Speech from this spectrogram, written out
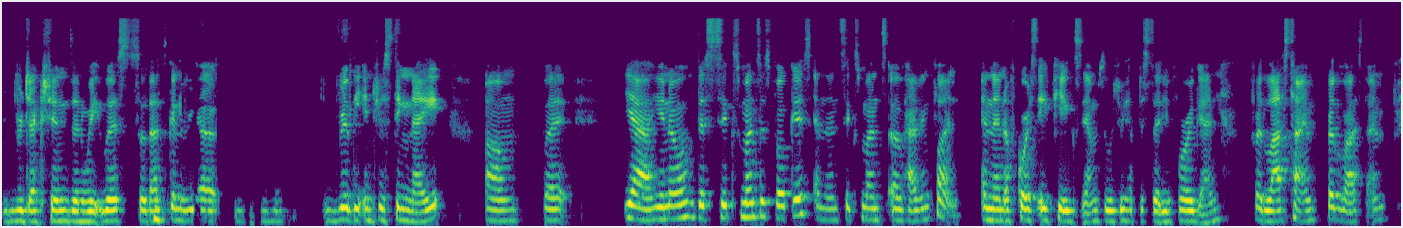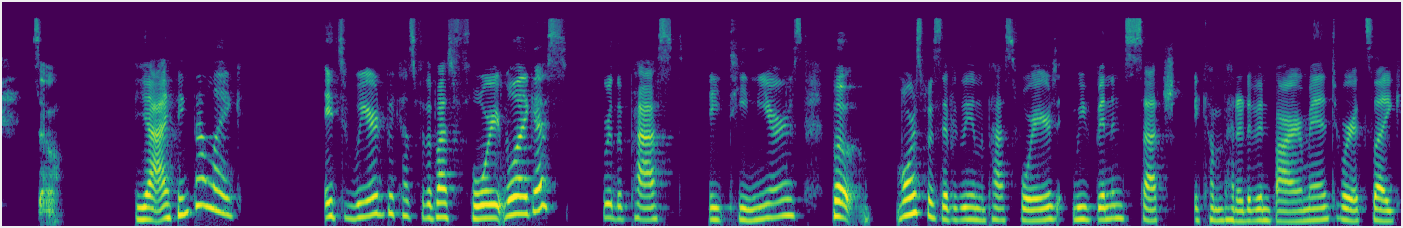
rejections and wait lists. So that's gonna be a really interesting night. Um, but yeah, you know, the six months is focus and then six months of having fun. And then of course AP exams, which we have to study for again for the last time, for the last time. So Yeah, I think that like it's weird because for the past four, well, I guess for the past 18 years, but more specifically in the past four years, we've been in such a competitive environment where it's like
